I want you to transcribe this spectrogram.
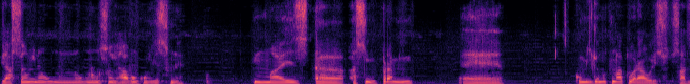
já são e não não, não sonhavam com isso, né? Mas uh, assim, para mim é comigo é muito natural isso, sabe?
